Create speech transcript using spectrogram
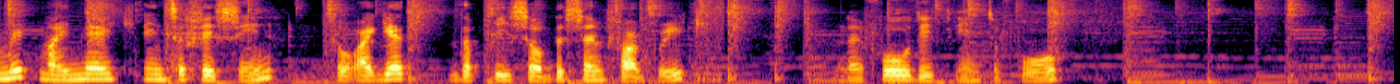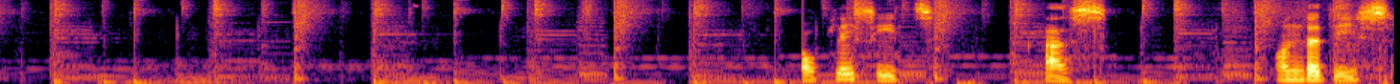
Make my neck interfacing so I get the piece of the same fabric and I fold it into four. I'll place it as under this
